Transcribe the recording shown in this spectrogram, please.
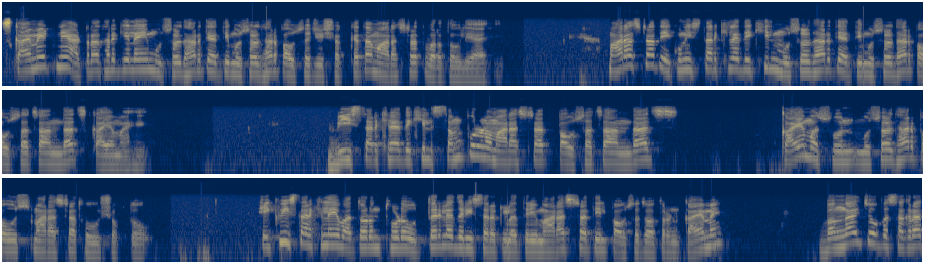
स्कायमेटने अठरा तारखेलाही मुसळधार ते अतिमुसळधार पावसाची शक्यता महाराष्ट्रात वर्तवली आहे. महाराष्ट्रात एकोणीस तारखेला देखील मुसळधार ते अतिमुसळधार पावसाचा अंदाज कायम आहे. वीस तारखेला देखील संपूर्ण महाराष्ट्रात पावसाचा अंदाज कायम असून मुसळधार पाऊस महाराष्ट्रात होऊ शकतो. एकवीस तारखेला हे वातावरण थोडं उत्तरेला जरी सरकलं तरी महाराष्ट्रातील पावसाचं वातावरण कायम आहे. बंगालच्या उपसागरात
